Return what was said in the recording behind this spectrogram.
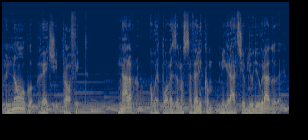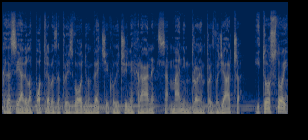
mnogo veći profit. Naravno, ovo je povezano sa velikom migracijom ljudi u gradove, kada se javila potreba za proizvodnjom veće količine hrane sa manjim brojem proizvođača. I to stoji.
